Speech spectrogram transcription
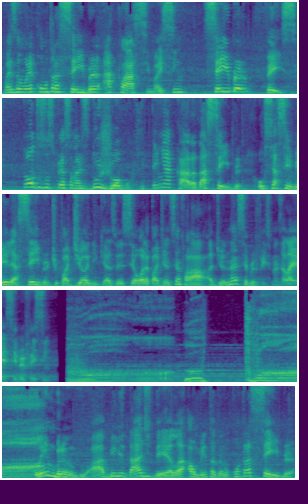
Mas não é contra a Saber a classe, mas sim Saber Face. Todos os personagens do jogo que tem a cara da Saber ou se assemelha a Saber, tipo a Diane, que às vezes você olha pra Diane e você fala, ah, a Diane não é Saber Face, mas ela é Saber Face sim. Lembrando, a habilidade dela aumenta dano contra Saber,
